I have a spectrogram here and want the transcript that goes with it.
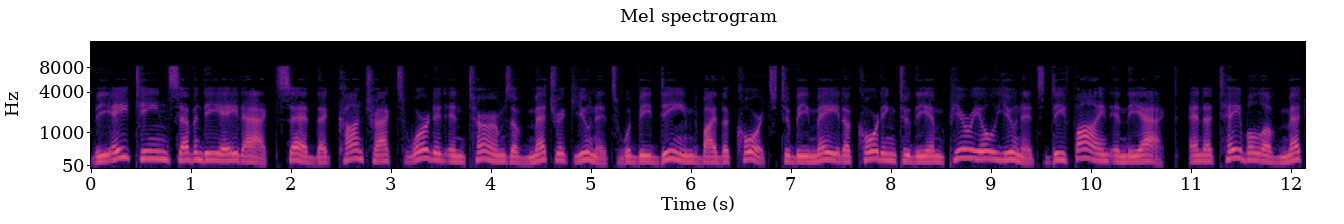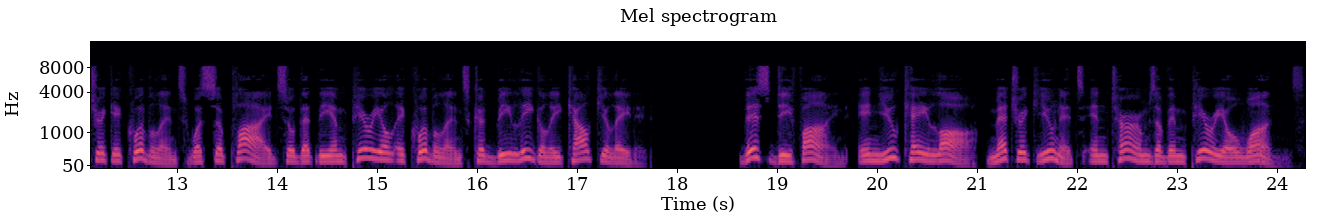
The 1878 Act said that contracts worded in terms of metric units would be deemed by the courts to be made according to the imperial units defined in the Act, and a table of metric equivalents was supplied so that the imperial equivalents could be legally calculated. This defined, in UK law, metric units in terms of imperial ones.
